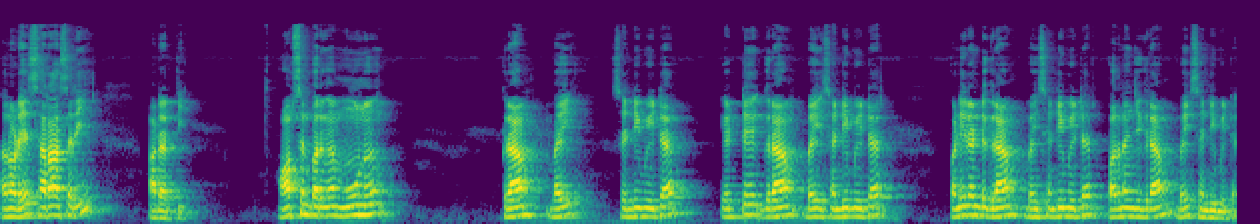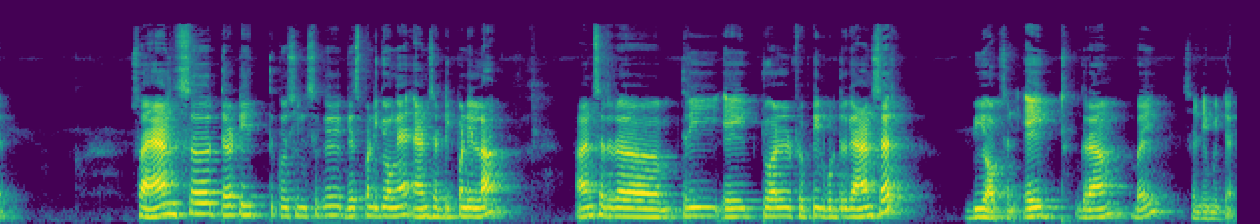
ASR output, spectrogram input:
அதனுடைய சராசரி அடர்த்தி. ஆப்ஷன் பாருங்கள் மூணு கிராம் பை சென்டிமீட்டர் எட்டு கிராம் பை சென்டிமீட்டர் பன்னிரெண்டு கிராம் பை சென்டிமீட்டர் பதினஞ்சு gram by centimetre so answer thirtieth கொஸ்டின்ஸுக்கு கெஸ் பண்ணிக்கோங்க. ஆன்சர் டிக் பண்ணிடலாம். Answer three eight twelve fifteen கொடுத்துருக்க answer B option eight gram by centimetre.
